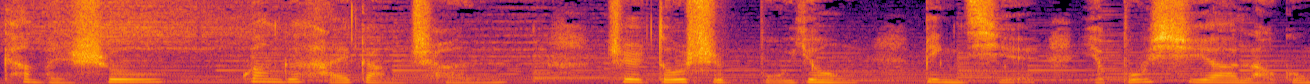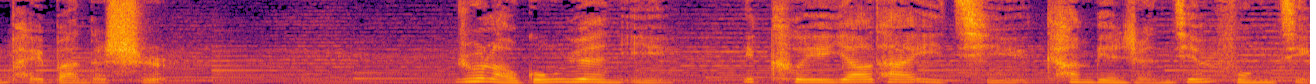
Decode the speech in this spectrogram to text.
看本书，逛个海港城，这都是不用，并且也不需要老公陪伴的事。如老公愿意，你可以邀他一起看遍人间风景；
